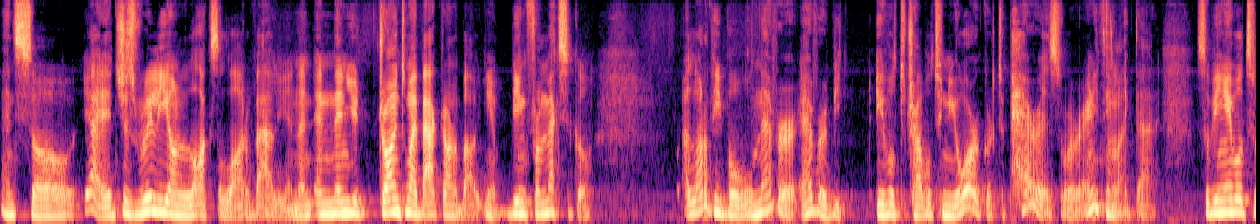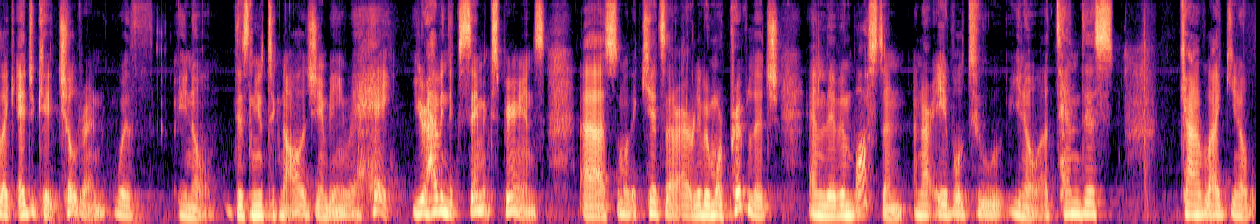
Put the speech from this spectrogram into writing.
And so, yeah, it just really unlocks a lot of value. And then, and then you draw into my background about, you know, being from Mexico. A lot of people will never, ever be able to travel to New York or to Paris or anything like that. So being able to like educate children with, you know, this new technology and being like, hey, you're having the same experience as some of the kids that are a little bit more privileged and live in Boston and are able to, you know, attend this kind of like, you know,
